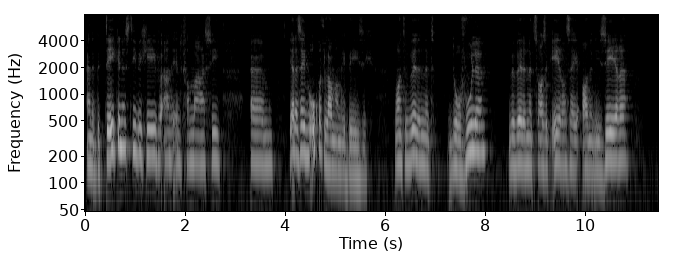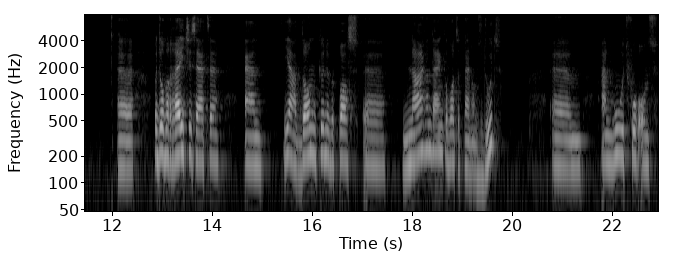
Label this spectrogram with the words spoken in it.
En de betekenis die we geven aan de informatie, um, ja, daar zijn we ook wat langer mee bezig. Want we willen het doorvoelen, we willen het, zoals ik eerder zei, analyseren. Uh, we door een rijtje zetten. En ja, dan kunnen we pas uh, na gaan denken wat het met ons doet. Um, en hoe het voor ons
